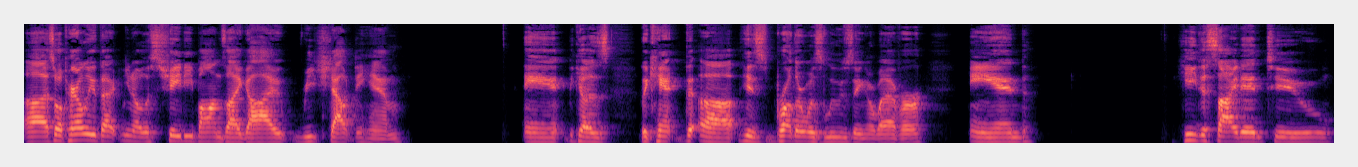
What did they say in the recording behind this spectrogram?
Uh, so apparently that you know the shady bonsai guy reached out to him, and because the can't uh his brother was losing or whatever, and he decided to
